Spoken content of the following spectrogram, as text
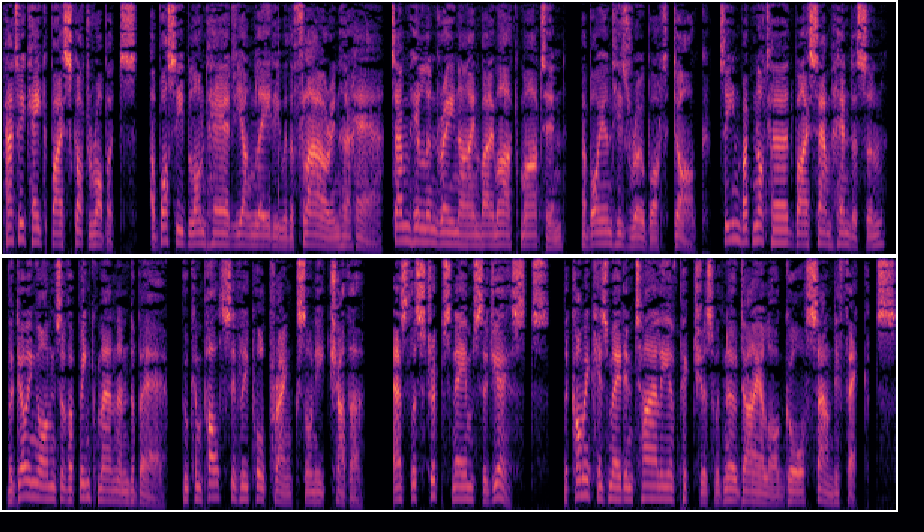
Patty Cake by Scott Roberts, a bossy blonde-haired young lady with a flower in her hair. Sam Hill and 9 by Mark Martin, a boy and his robot dog. Seen but not heard by Sam Henderson, the going-ons of a pink man and a bear, who compulsively pull pranks on each other. As the strip's name suggests, the comic is made entirely of pictures with no dialogue or sound effects.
